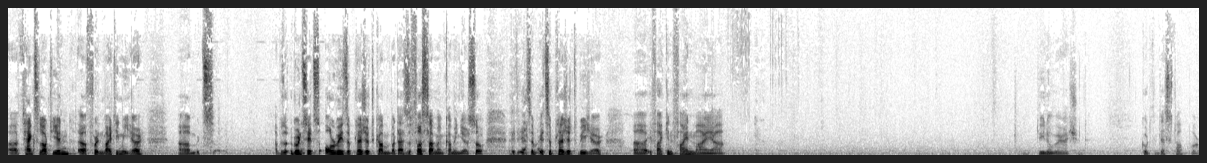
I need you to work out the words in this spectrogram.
Uh, thanks a lot, Ian, uh, for inviting me here. Um, it's I was going to say it's always a pleasure to come, but as the first time I'm coming here, so it, it's a it's a pleasure to be here. Uh, if I can find my uh, do you know where I should go to the desktop or do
